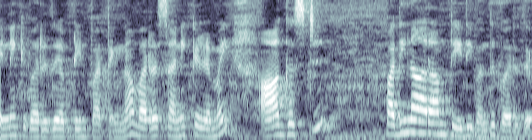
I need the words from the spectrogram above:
என்னைக்கு வருது அப்படின்னு பார்த்தீங்கன்னா வர சனிக்கிழமை ஆகஸ்ட்டு பதினாறாம் தேதி வந்து வருது.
